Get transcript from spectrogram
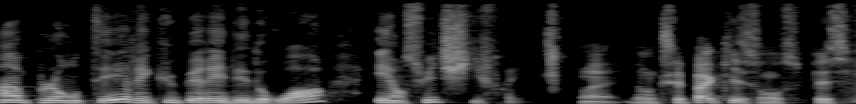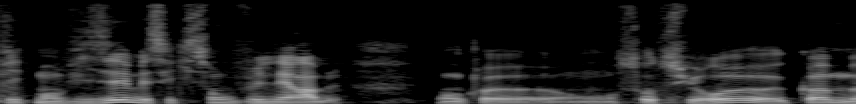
implanter, récupérer des droits et ensuite chiffrer. Ouais, donc ce n'est pas qu'ils sont spécifiquement visés, mais c'est qu'ils sont vulnérables. Donc euh, on saute sur eux euh, comme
